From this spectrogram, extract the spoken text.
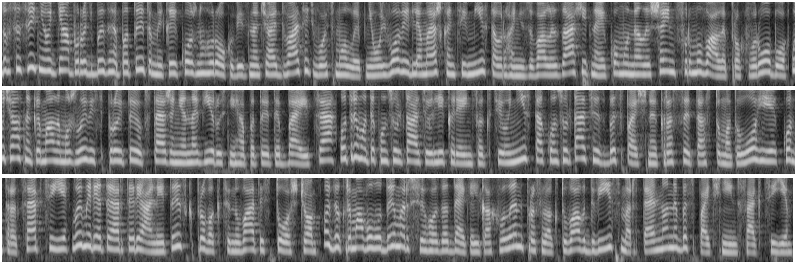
До Всесвітнього дня боротьби з гепатитом, який кожного року відзначають 28 липня, у Львові для мешканців міста організували захід, на якому не лише інформували про хворобу. Учасники мали можливість пройти обстеження на вірусні гепатити Б і С, отримати консультацію лікаря-інфекціоніста, консультацію з безпечної краси та стоматології, контрацепції, виміряти артеріальний тиск, провакцинуватись тощо. От, зокрема, Володимир всього за декілька хвилин профілактував дві смертельно небезпечні інфекції.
